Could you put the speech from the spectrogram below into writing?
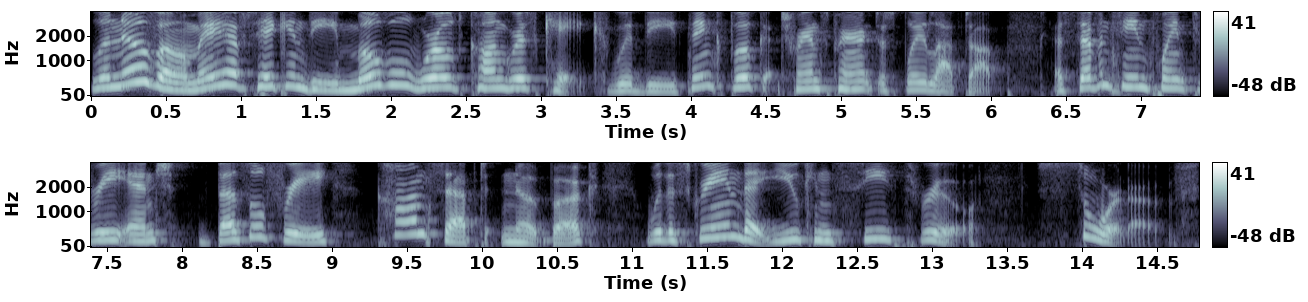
Lenovo may have taken the Mobile World Congress cake with the ThinkBook transparent display laptop a 17.3 inch bezel free concept notebook with a screen that you can see through. Sort of.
